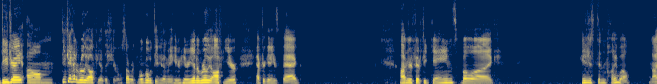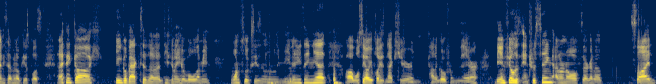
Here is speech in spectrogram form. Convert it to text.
DJ, um, DJ had a really off year this year. We'll start with we'll go with DJ here. He had a really off year after getting his bag 150 games, but like he just didn't play well. 97 OPS plus, and I think uh, he can go back to the DJ LeMahieu of old. I mean, one fluke season doesn't really mean anything yet. Uh, we'll see how he plays next year and kind of go from there. The infield is interesting. I don't know if they're gonna slide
